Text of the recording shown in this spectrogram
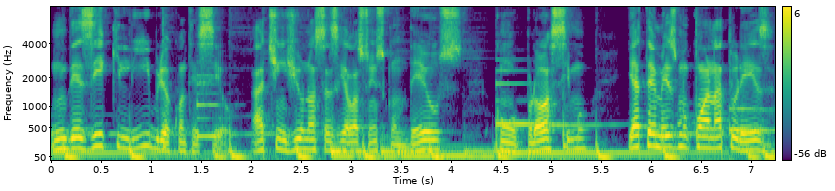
um desequilíbrio aconteceu, atingiu nossas relações com Deus, com o próximo e até mesmo com a natureza.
